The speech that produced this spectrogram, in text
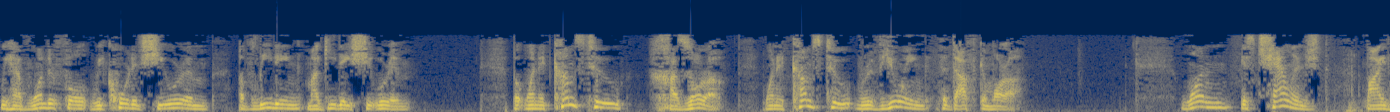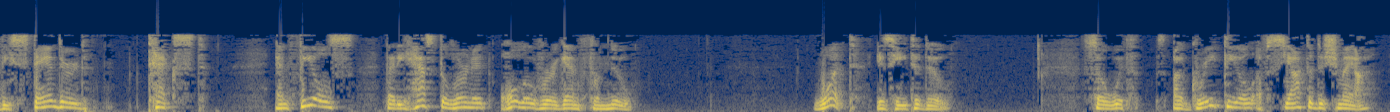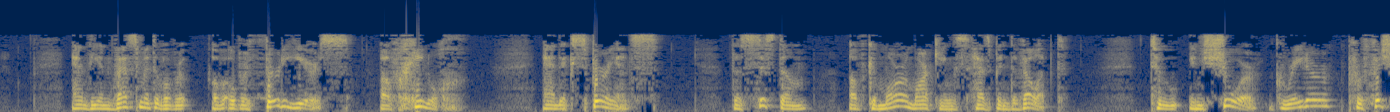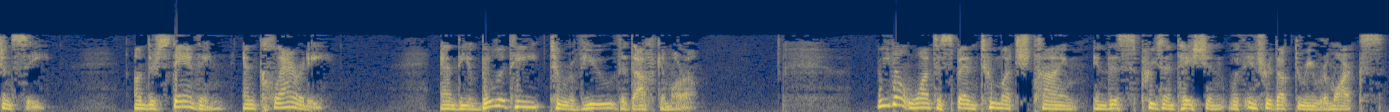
we have wonderful recorded shiurim of leading Magidei shiurim. But when it comes to Chazorah, when it comes to reviewing the Daf Gemara, one is challenged by the standard text and feels that he has to learn it all over again from new. What is he to do? So, with a great deal of siyata deshmea and the investment of over, of over 30 years of chinuch and experience, the system of Gemara markings has been developed to ensure greater proficiency, understanding, and clarity, and the ability to review the Daf Gemara. We don't want to spend too much time in this presentation with introductory remarks.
